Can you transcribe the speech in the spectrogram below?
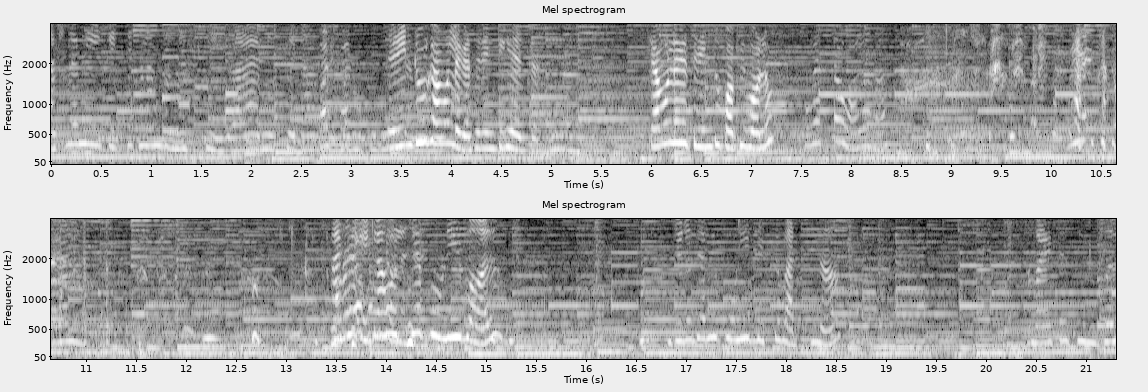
আসলে আমি এই কেকটা খেলাম মিষ্টি। আর আমি একটু এটা একবার মুখে দিয়ে- রিন্টুর কেমন লেগেছে? রিন্টি খেয়েছে? কেমন লেগেছে রিন্টু? কফি বলো। আচ্ছা এটা হচ্ছে পনির বল। যেটাতে আমি পনির দেখতে পাচ্ছি না। আমার একটা সিম্পল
